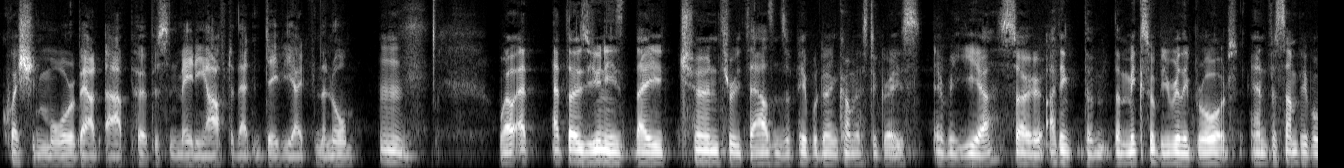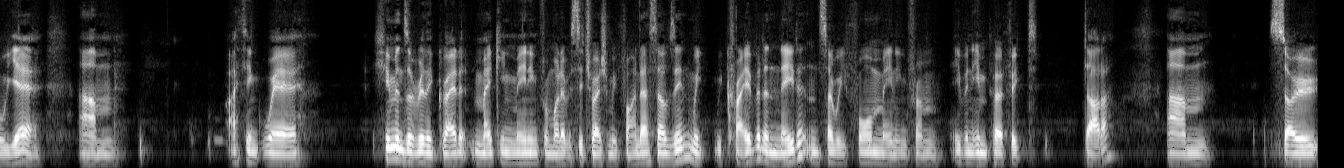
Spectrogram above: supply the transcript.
question more about uh, purpose and meaning after that and deviate from the norm? Well, at, at those unis, they churn through thousands of people doing commerce degrees every year. So I think the the mix will be really broad. And for some people, yeah, um, I think we're humans are really great at making meaning from whatever situation we find ourselves in. We we crave it and need it, and so we form meaning from even imperfect data. Um, so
